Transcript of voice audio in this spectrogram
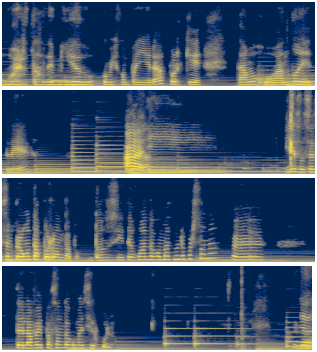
muertas de miedo con mis compañeras porque estábamos jugando de tres. Ah, y. Y eso, se hacen preguntas por ronda. po. Entonces, si estás jugando con más de una persona, eh, te las vais pasando como en círculo. Ya.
